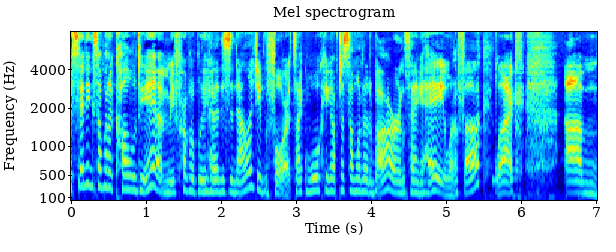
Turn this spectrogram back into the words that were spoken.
sending someone a cold DM. You've probably heard this analogy before. It's like walking up to someone at a bar and saying, hey, want to fuck? Like, um,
